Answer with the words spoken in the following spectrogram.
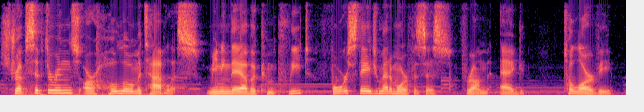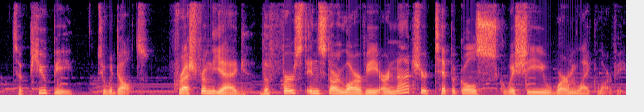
Strepsipterans are holometabolous, meaning they have a complete four-stage metamorphosis from egg to larvae to pupae to adult. Fresh from the egg, the first instar larvae are not your typical squishy worm-like larvae.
